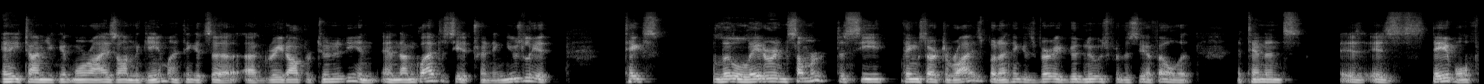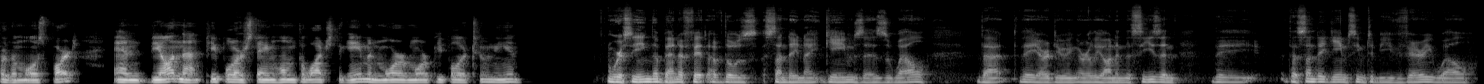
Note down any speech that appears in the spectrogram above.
Anytime you get more eyes on the game, I think it's a, a great opportunity, and, and I'm glad to see it trending. Usually it takes a little later in summer to see things start to rise, but I think it's very good news for the CFL that attendance is, is stable for the most part. And beyond that, people are staying home to watch the game, and more and more people are tuning in. We're seeing the benefit of those Sunday night games as well that they are doing early on in the season. The the Sunday games seem to be very well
